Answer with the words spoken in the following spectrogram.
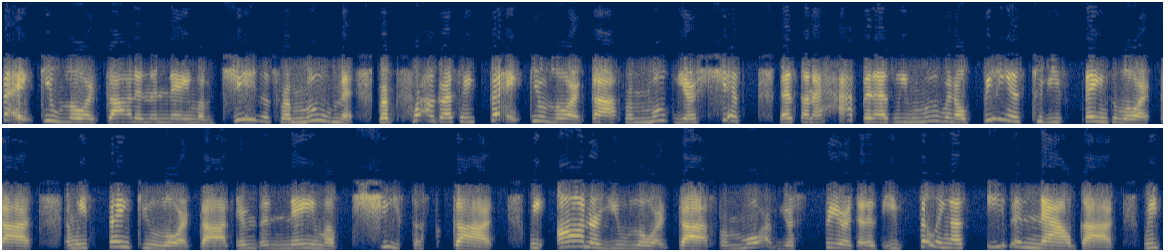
thank you, Lord God, in the name of Jesus for movement, for progress. We thank you, Lord God, for move your shift that's going to happen as we move in obedience to these things, Lord God. And we thank you, Lord God, in the name of Jesus, God. We honor you, Lord God, for more of your Spirit that is filling us even now, God. We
